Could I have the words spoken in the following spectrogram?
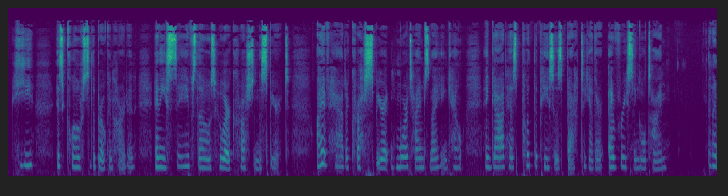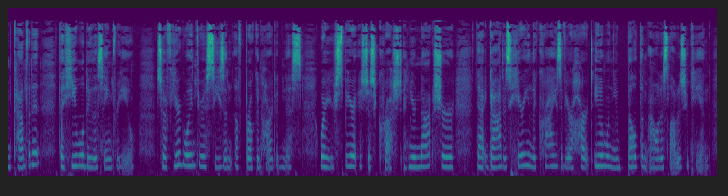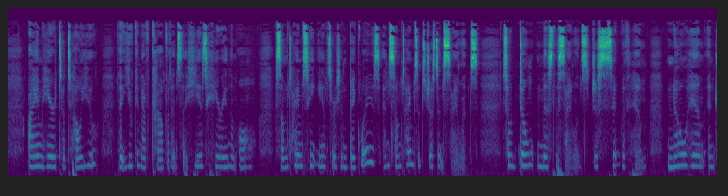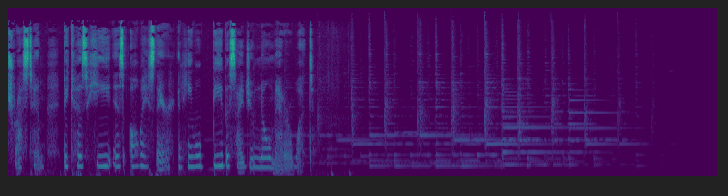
He is close to the brokenhearted, and he saves those who are crushed in the spirit. I have had a crushed spirit more times than I can count, and God has put the pieces back together every single time. And I'm confident that He will do the same for you. So if you're going through a season of brokenheartedness where your spirit is just crushed and you're not sure that God is hearing the cries of your heart, even when you belt them out as loud as you can, I am here to tell you that you can have confidence that He is hearing them all. Sometimes He answers in big ways, and sometimes it's just in silence. So don't miss the silence. Just sit with Him, know Him, and trust Him because He is always there and He will be beside you no matter what.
